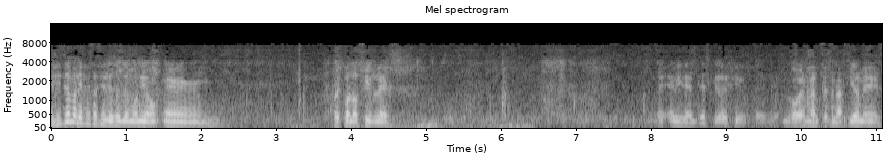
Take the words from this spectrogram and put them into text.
¿Existen manifestaciones del demonio eh, reconocibles, evidentes? Quiero decir, eh, gobernantes de naciones,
